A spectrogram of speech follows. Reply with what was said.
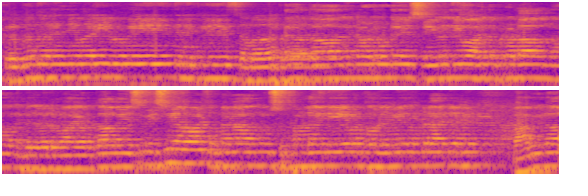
കൃപ നിറഞ്ഞ മറിയുമേ നിനക്ക് നമ്മുടെ സമാധാനം കർത്താവ് നിന്നോടുകൂടെ സ്ത്രീകൾ നീ വാഴ്ത്തപ്പെടാവുന്നു നിന്റെ ഫലമായ ഭർത്താവ് യേശുമിശിഹാ വാഴ്ത്തപ്പെടാവുന്നു ശുദ്ധമുള്ള ഇനിയും നമ്മുടെ ഭാവികളാ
